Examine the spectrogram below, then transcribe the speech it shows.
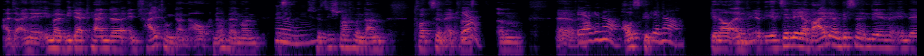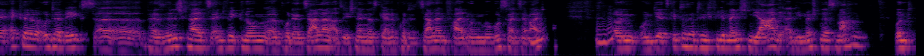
also eine immer wiederkehrende Entfaltung dann auch, ne? Wenn man mhm. es für sich macht und dann trotzdem etwas ja. Ähm, äh, ja, genau. ausgibt. Genau. Genau, äh, mhm. jetzt sind wir ja beide ein bisschen in, den, in der Ecke unterwegs, äh, äh Persönlichkeitsentwicklung, äh, Potenzial, also ich nenne das gerne Potenzialentfaltung, Bewusstseinserweiterung. Mhm. mhm. Und, und, jetzt gibt es natürlich viele Menschen, ja, die, die, möchten das machen und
